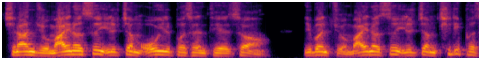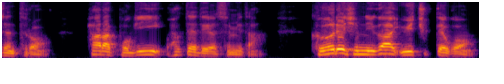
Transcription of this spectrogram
지난주 마이너스 1.51%에서 이번 주 마이너스 1.72%로 하락폭이 확대되었습니다. 거래 심리가 위축되고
